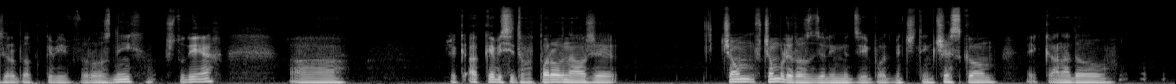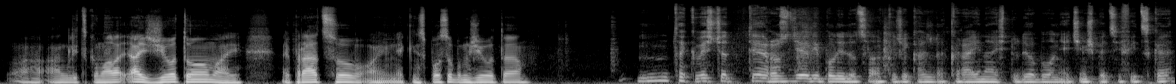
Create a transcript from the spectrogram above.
si robil ako keby v rôznych štúdiách. Uh, že, a keby si to porovnal, že v čom, v čom boli rozdiely medzi povedzme, či tým Českom, aj Kanadou, a Anglickom, ale aj životom, aj, aj prácou, aj nejakým spôsobom života. Mm, tak vieš čo, tie rozdiely boli docela, akože každá krajina aj štúdio bolo niečím špecifické. E,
